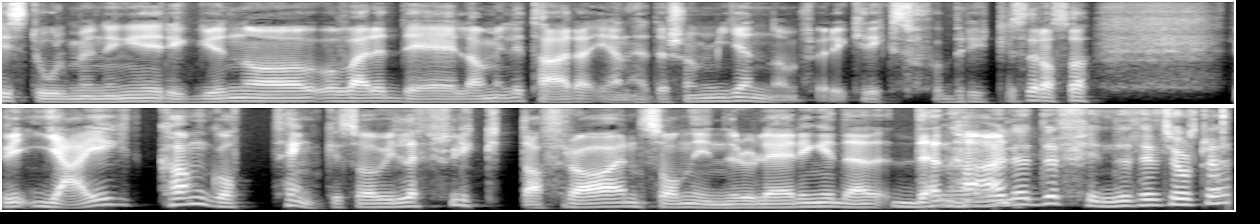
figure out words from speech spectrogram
pistolmunning i ryggen og, og være del av militære enheter som gjennomfører krigsforbrytelser. Altså, jeg kan godt tenke så ville flykta fra en sånn innrullering i den, den Jeg her. ville definitivt gjort det.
